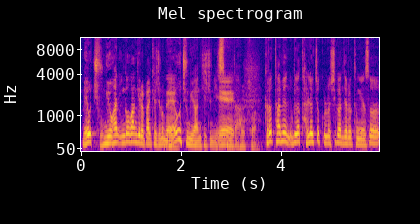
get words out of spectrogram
매우 중요한 인과관계를 밝혀주는 네. 매우 중요한 기준이 있습니다. 그렇죠. 그렇다면 우리가 탄력적 근로시간제를 통해서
